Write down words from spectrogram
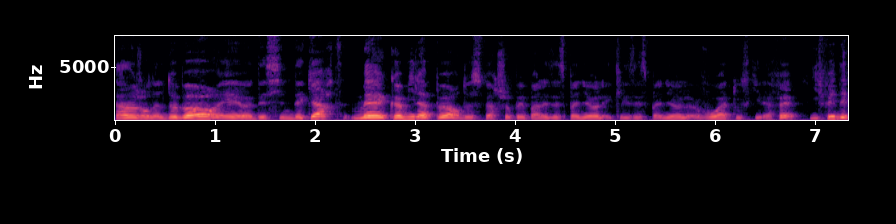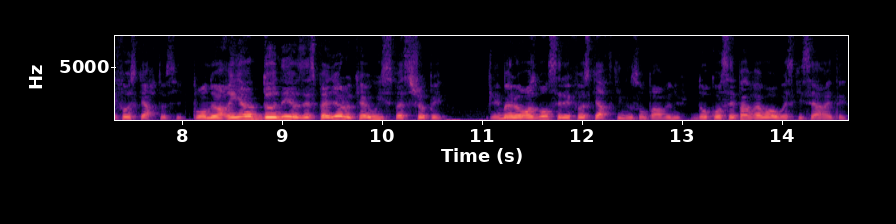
a un journal de bord et euh, dessine des cartes, mais comme il a peur de se faire choper par les Espagnols et que les Espagnols voient tout ce qu'il a fait, il fait des fausses cartes aussi, pour ne rien donner aux Espagnols au cas où ils se fassent choper. Et malheureusement, c'est les fausses cartes qui nous sont parvenues. Donc on sait pas vraiment où est-ce qu'il s'est arrêté.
